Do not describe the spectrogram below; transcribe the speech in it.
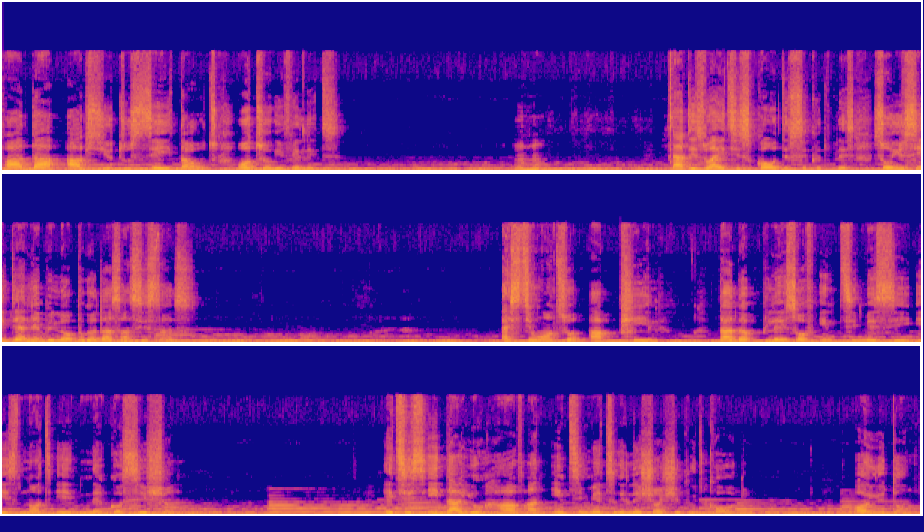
Father asks you to say it out or to reveal it. Mm-hmm. That is why it is called the secret place. So you see, dearly beloved brothers and sisters, I still want to appeal that the place of intimacy is not a negotiation. It is either you have an intimate relationship with God or you don't.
